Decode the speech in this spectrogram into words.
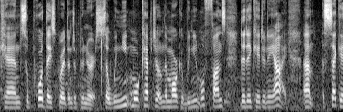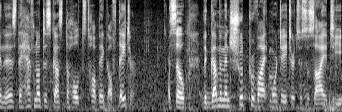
can support these great entrepreneurs. So we need more capital in the market. We need more funds dedicated to AI. Um, second is they have not not discussed the whole topic of data. So the government should provide more data to society,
